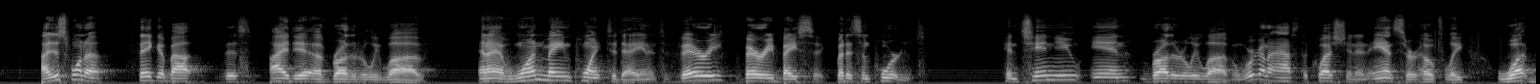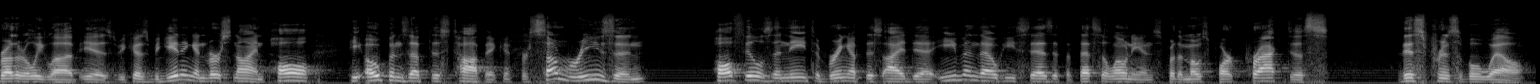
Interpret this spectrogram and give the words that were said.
I just want to think about this idea of brotherly love. And I have one main point today, and it's very, very basic, but it's important. Continue in brotherly love. And we're going to ask the question and answer it, hopefully, what brotherly love is. Because beginning in verse 9, Paul, he opens up this topic. And for some reason, Paul feels the need to bring up this idea, even though he says that the Thessalonians, for the most part, practice this principle well.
